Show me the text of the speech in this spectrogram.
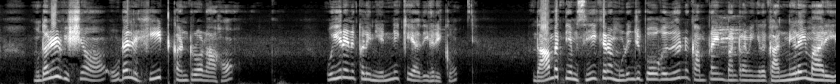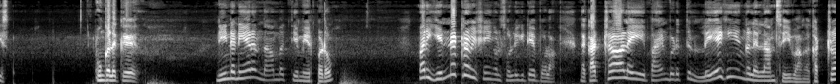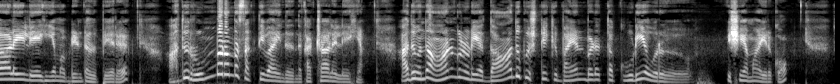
முதல் விஷயம் உடல் ஹீட் கண்ட்ரோல் ஆகும். உயிரணுக்களின் எண்ணிக்கை அதிகரிக்கும். தாம்பத்தியம் சீக்கிரம் முடிஞ்சு போகுதுன்னு கம்ப்ளைண்ட் பண்ணுறவங்களுக்கு அந்நிலை மாறி உங்களுக்கு நீண்ட நேரம் தாம்பத்தியம் ஏற்படும். மாதிரி எண்ணற்ற விஷயங்கள் சொல்லிக்கிட்டே போகலாம் இந்த கற்றாழை பயன்படுத்தி லேகியங்கள் எல்லாம் செய்வாங்க. கற்றாழை லேகியம் அப்படின்ட்டு அது பேர். அது ரொம்ப ரொம்ப சக்தி வாய்ந்தது இந்த கற்றாழை லேகியம். அது வந்து ஆண்களுடைய தாது புஷ்டிக்கு பயன்படுத்தக்கூடிய ஒரு விஷயமாக இருக்கும்.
